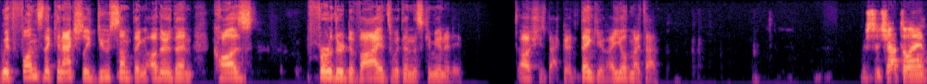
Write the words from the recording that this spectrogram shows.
with funds that can actually do something other than cause further divides within this community. Oh, she's back. Good. Thank you. I yield my time. Mr. Chapdelaine,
